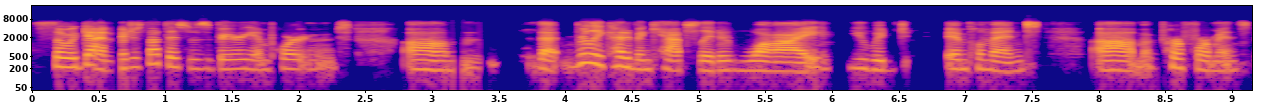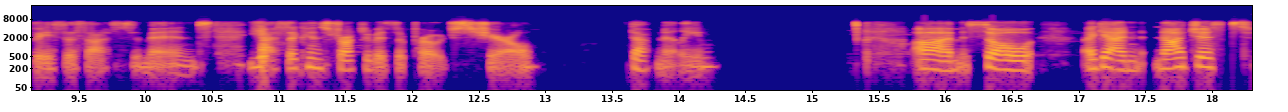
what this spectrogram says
So again, I just thought this was very important um, that really kind of encapsulated why you would implement um, a performance-based assessment. Yes, a constructivist approach, Cheryl, definitely. Um, so again, not just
